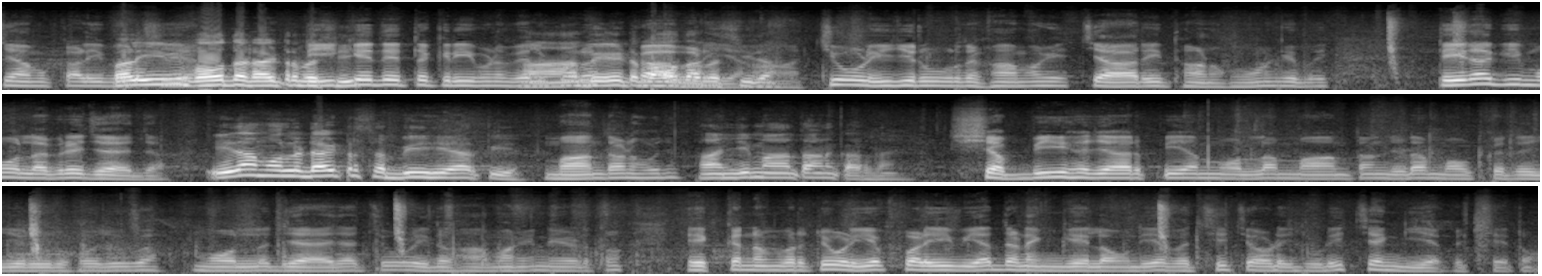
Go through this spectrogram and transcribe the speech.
ਚਮਕ ਵਾਲੀ ਪਲੀ ਵੀ। ਬਹੁਤ ਆ ਡਾਕਟਰ ਬੱਸੀ ਟੀਕੇ ਦੇ ਤਕਰੀਬਨ ਬਿਲਕੁਲ weight ਬਹੁਤ ਆ ਬੱਚੀ ਦਾ। ਝੋਲੀ ਜ਼ਰੂਰ ਦਿਖਾਵਾਂਗੇ। ਚਾਰ ਹੀ ਥਣ ਹੋਣਗੇ ਬਈ। ਤੇ ਇਹਦਾ ਕੀ ਮੁੱਲ ਆ ਵੀਰੇ ਜਾਇਜ਼ ਆ? ਇਹਦਾ ਮੁੱਲ ਡਾਕਟਰ 26000 ਰੁਪਏ ਮਾਨਦਾਨ ਹੋ ਜੂ? ਹਾਂਜੀ ਮਾਨਤਾਨ ਕਰਦਾ। 26000 ਰੁਪਿਆ ਮੁੱਲ ਆ ਮਾਨਤਾਨ ਜਿਹੜਾ ਮੌਕੇ ਤੇ ਜ਼ਰੂਰ ਹੋ ਜਾਊਗਾ। ਮੁੱਲ ਜਾਇਜ਼ ਆ ਝੋਲੀ ਦਿਖਾਵਾਂਗੇ ਨੇੜ ਤੋਂ। ਇੱਕ ਨੰਬਰ ਝੋਲੀ ਆ ਪਲੀ ਵੀ ਆ ਦਣੰਗੇ ਲਾਉਂਦੀ ਆ ਬੱਚੀ ਚੌੜੀ ਜੂੜੀ ਚੰਗੀ ਆ ਪਿੱਛੇ ਤੋਂ।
